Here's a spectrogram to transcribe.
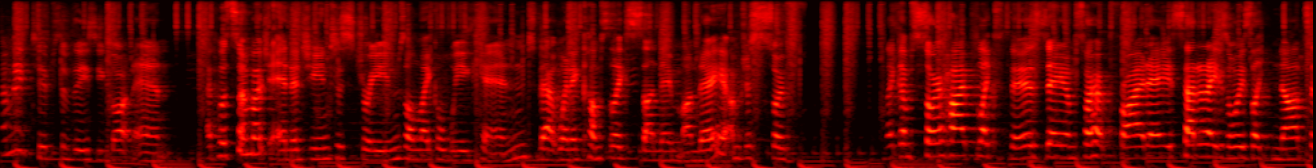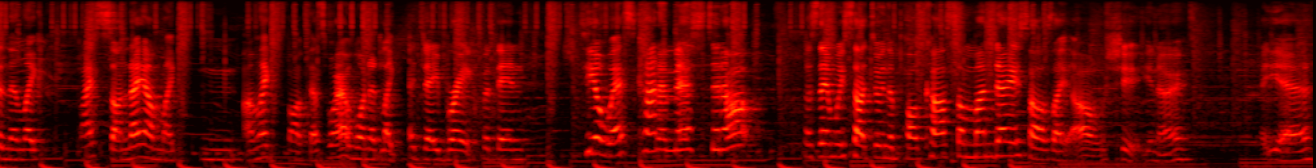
How many tips of these you got, Ant? I put so much energy into streams on like a weekend that when it comes to like Sunday, Monday, I'm just so like I'm so hyped like Thursday, I'm so hyped Friday, Saturday is always like nuts and then like by Sunday I'm like mm, I'm like fuck, that's why I wanted like a day break, but then TOS kind of messed it up because then we start doing the podcast on Monday, so I was like, oh shit, you know. But yeah.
